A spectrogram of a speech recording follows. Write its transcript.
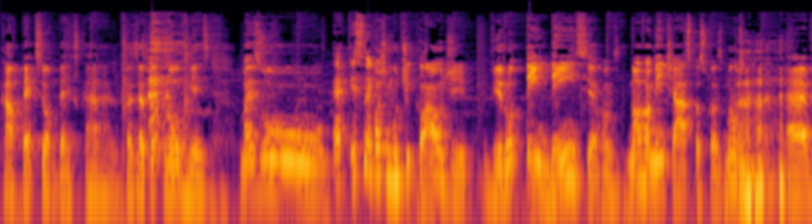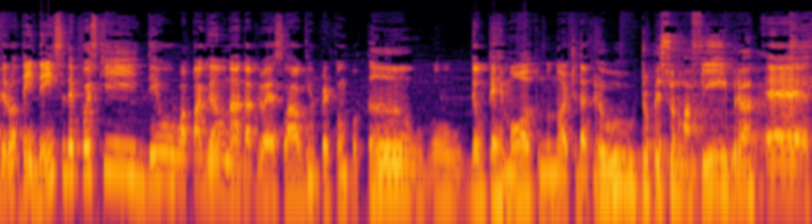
Capex e OPEX, cara, fazia tempo que não ouvia isso. Mas o. é, esse negócio de multi-cloud virou tendência, vamos, novamente aspas com as mãos, é, virou tendência depois que deu o apagão na AWS lá, alguém apertou um botão, ou deu um terremoto no norte da Eu tropeçou numa fibra. é,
